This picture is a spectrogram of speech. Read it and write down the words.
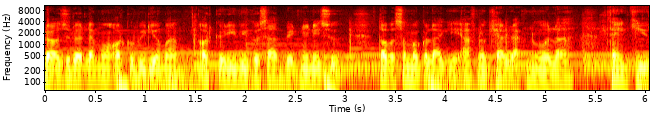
र हजुरहरूलाई म अर्को भिडियोमा अर्को रिभ्यूको साथ भेट्ने नै छु। तबसम्मको लागि आफ्नो ख्याल राख्नुहोला। थ्याङ्क यू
